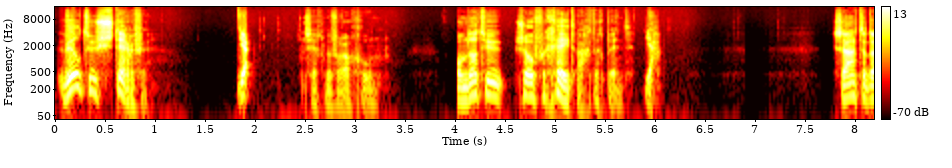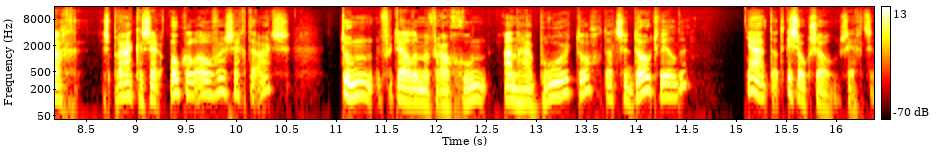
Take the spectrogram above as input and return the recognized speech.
Wilt u sterven? Ja, zegt mevrouw Groen. Omdat u zo vergeetachtig bent, ja. Zaterdag spraken ze er ook al over, zegt de arts. Toen vertelde mevrouw Groen aan haar broer toch dat ze dood wilde? Ja, dat is ook zo, zegt ze.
